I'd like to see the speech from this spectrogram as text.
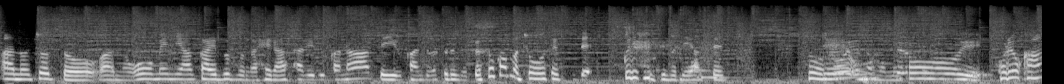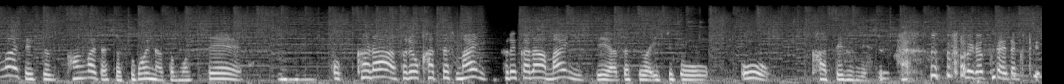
あのちょっとあの多めに赤い部分が減らされるかなっていう感じがするんですけどそこはもう調節で自分でやって。そう、そういうのもね白い、これを考えた人考えた人すごいなと思ってそっからそれを買った毎それから毎日私はいちごを買ってるんです。それが使いたくて。へ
